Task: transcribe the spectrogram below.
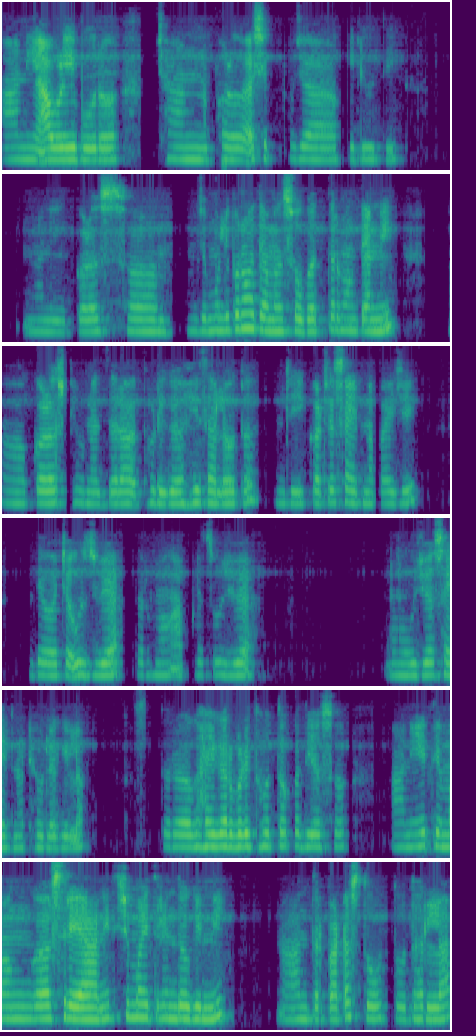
आणि आवळे बोरं छान फळं अशी पूजा केली होती. आणि कळस म्हणजे मुली पण होत्या मग सोबत तर मग त्यांनी कळस ठेवण्यात जरा थोडी हे झालं होतं. म्हणजे इकडच्या साईडनं पाहिजे देवाच्या उजव्या तर मग आपल्याच उजव्या उजव्या साईडनं ठेवल्या गेला. तर घाईगडबडीत होतं कधी असं. आणि येथे मग श्रेया आणि तिची मैत्रीण दोघींनी अंतरपाठ असतो तो धरला.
